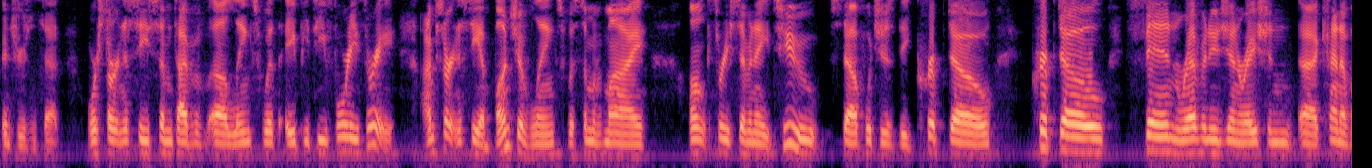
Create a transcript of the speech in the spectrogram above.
intrusion set. We're starting to see some type of uh, links with APT 43. I'm starting to see a bunch of links with some of my UNC 3782 stuff, which is the crypto crypto fin revenue generation uh, kind of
